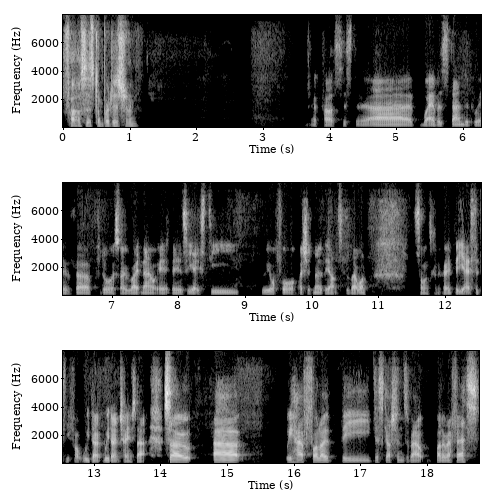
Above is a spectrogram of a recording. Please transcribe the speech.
File system partitioning. A file system, uh, whatever's standard with uh, Fedora. So right now it is ext three or four. I should know the answer to that one. Someone's going to go, but yeah, it's the default. We don't we don't change that. So uh, we have followed the discussions about Btrfs,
